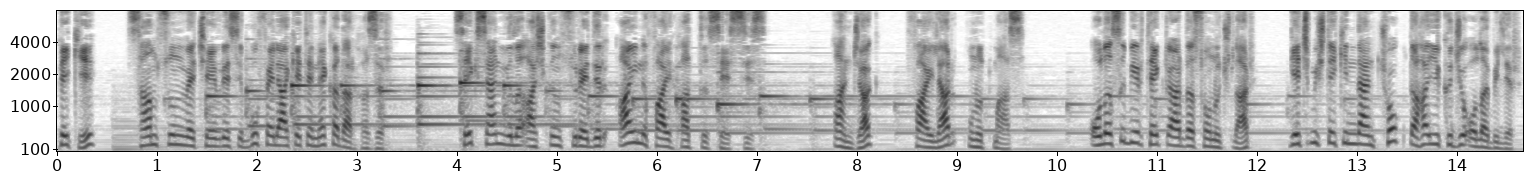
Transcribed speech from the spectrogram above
Peki Samsun ve çevresi bu felakete ne kadar hazır? 80 yılı aşkın süredir aynı fay hattı sessiz. Ancak faylar unutmaz. Olası bir tekrarda sonuçlar geçmiştekinden çok daha yıkıcı olabilir.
